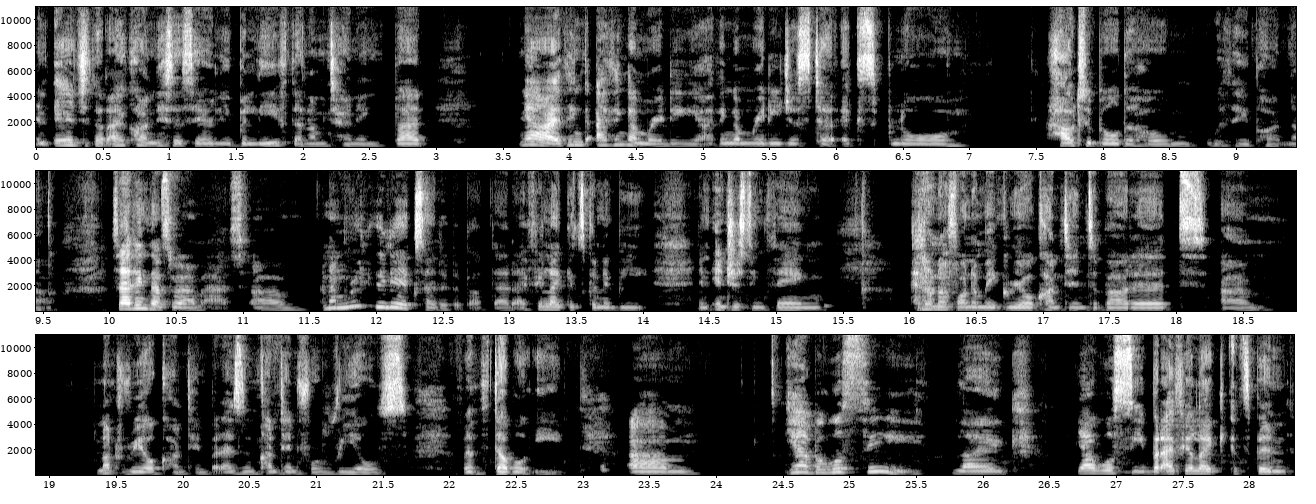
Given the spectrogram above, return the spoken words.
an age that I can't necessarily believe that I'm turning. But yeah, I think I think I'm ready. I think I'm ready just to explore how to build a home with a partner. So I think that's where I'm at, um, and I'm really really excited about that. I feel like it's going to be an interesting thing. I don't know if I want to make real content about it. Um, not real content, but as in content for reals with double E. Um, yeah, but we'll see. Like, yeah, we'll see. But I feel like it's been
